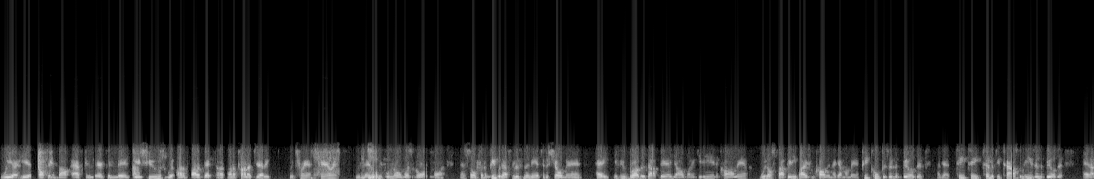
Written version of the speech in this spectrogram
We are here talking about African American men issues. We're unapologetic, uh, unapologetic. We're transparent. We let people know what's going on. And so for the people that's listening in to the show, man, hey, if you brothers out there, y'all want to get in and call in, we don't stop anybody from calling. I got my man Pete Cooper's in the building. I got TT Timothy Townsend. He's in the building. And I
